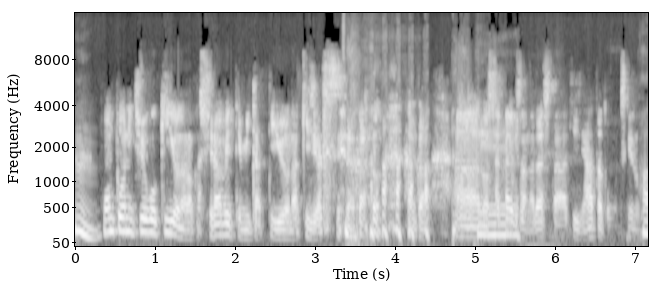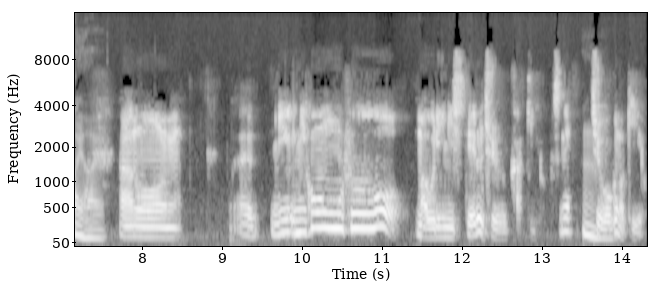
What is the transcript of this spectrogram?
うん、本当に中国企業なのか調べてみたっていうような記事がですね、なんかあの、なんか、あの、社会部さんが出した記事にあったと思うんですけど、はいはい。あの、に日本風を、まあ、売りにしている中華企業ですね。中国の企業。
